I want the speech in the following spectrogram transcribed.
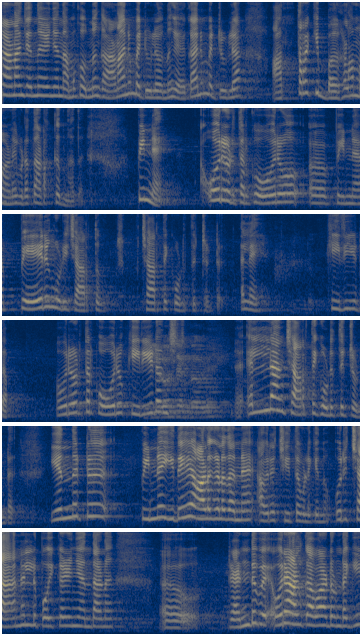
കാണാൻ ചെന്ന് കഴിഞ്ഞാൽ നമുക്കൊന്നും കാണാനും പറ്റില്ല ഒന്നും കേൾക്കാനും പറ്റില്ല അത്രയ്ക്ക് ബഹളമാണ് ഇവിടെ നടക്കുന്നത്. പിന്നെ ഓരോരുത്തർക്കും ഓരോ പിന്നെ പേരും കൂടി ചാർത്ത് ചാർത്തി കൊടുത്തിട്ടുണ്ട് അല്ലേ? കിരീടം. ഓരോരുത്തർക്കും ഓരോ കിരീടം എല്ലാം ചാർത്തി കൊടുത്തിട്ടുണ്ട്. എന്നിട്ട് പിന്നെ ഇതേ ആളുകൾ തന്നെ അവരെ ചീത്ത വിളിക്കുന്നു. ഒരു ചാനലിൽ പോയി കഴിഞ്ഞാൽ എന്താണ് രണ്ട് പേ ഒരാൾക്ക് അവാർഡ് ഉണ്ടെങ്കിൽ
